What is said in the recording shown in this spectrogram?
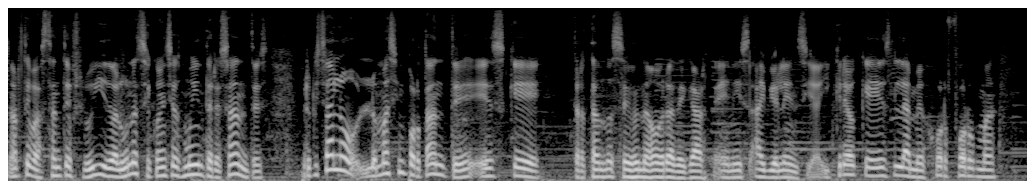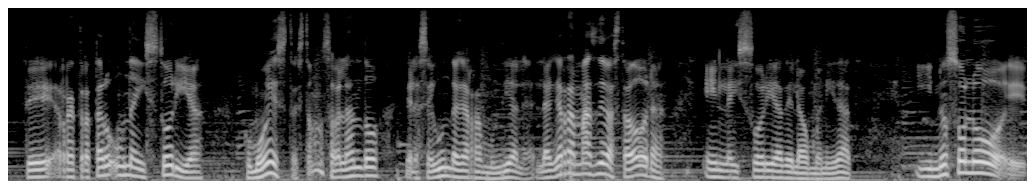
arte bastante fluido, algunas secuencias muy interesantes, pero quizá lo, lo más importante es que tratándose de una obra de Garth Ennis hay violencia y creo que es la mejor forma de retratar una historia como esta. Estamos hablando de la Segunda Guerra Mundial, la guerra más devastadora en la historia de la humanidad. Y no solo eh,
